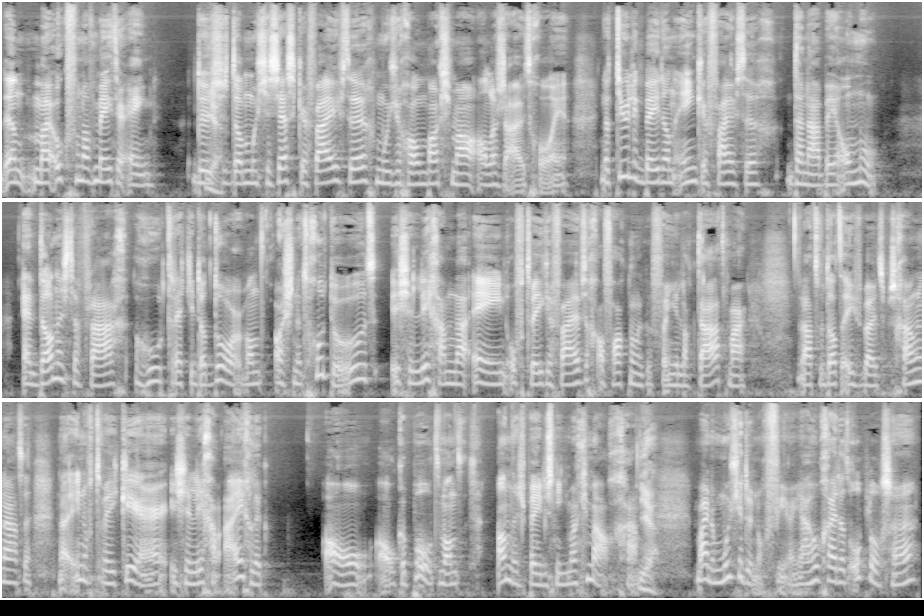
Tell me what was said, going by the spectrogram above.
dan, maar ook vanaf meter 1. Dus dan moet je 6 keer 50, moet je gewoon maximaal alles uitgooien. Natuurlijk ben je dan 1 keer 50, daarna ben je al moe. En dan is de vraag, hoe trek je dat door? Want als je het goed doet, is je lichaam na 1 of 2 keer 50, afhankelijk van je lactaat, maar laten we dat even buiten beschouwing laten. Na 1 of 2 keer is je lichaam eigenlijk al, al kapot. Want anders ben je dus niet maximaal gegaan. Ja. Maar dan moet je er nog vier. Ja, hoe ga je dat oplossen?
